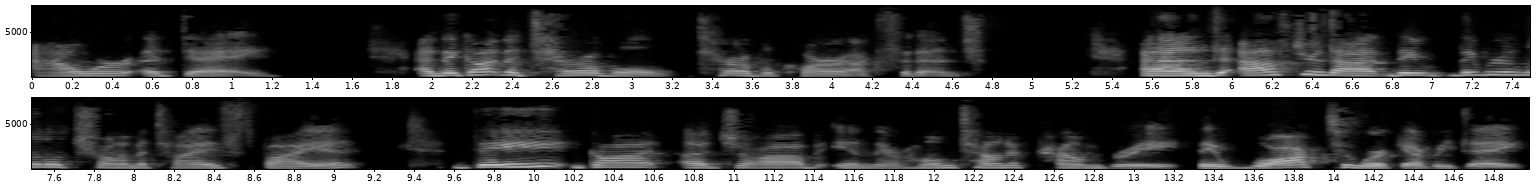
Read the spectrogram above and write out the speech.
hour a day, and they got in a terrible, terrible car accident. And after that, they, they were a little traumatized by it. They got a job in their hometown of Poundbury. They walk to work every day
